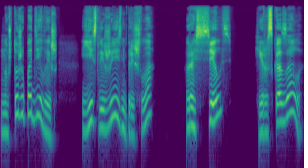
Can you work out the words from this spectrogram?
Но что же поделаешь, если жизнь пришла, расселась и рассказала?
